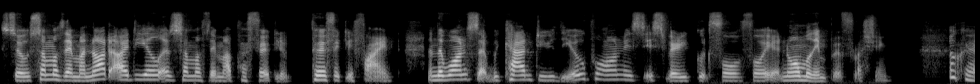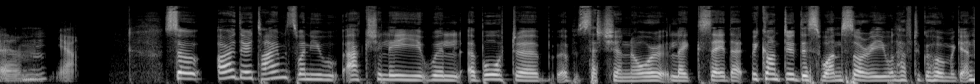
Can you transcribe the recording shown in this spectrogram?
so some of them are not ideal and some of them are perfectly perfectly fine and the ones that we can't do the OPU on is is very good for for normal embryo flushing okay um, mm-hmm. yeah so, are there times when you actually will abort a, a, session or like say that we can't do this one, sorry, you will have to go home again?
